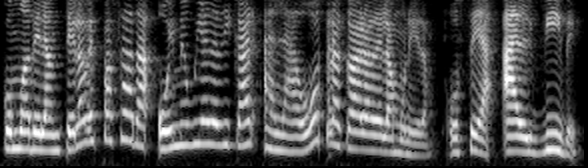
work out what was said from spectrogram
Como adelanté la vez pasada, hoy me voy a dedicar a la otra cara de la moneda, o sea, al vive,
